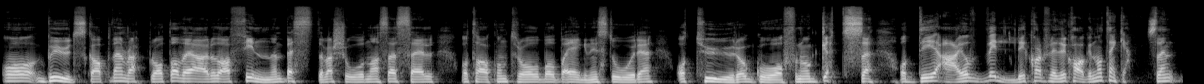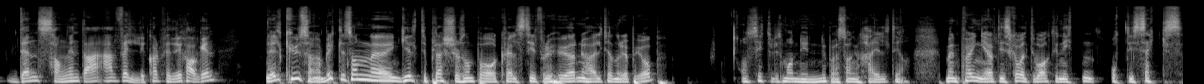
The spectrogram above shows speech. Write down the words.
og budskapet i den rapplåta det er å da finne den beste versjonen av seg selv og ta kontroll både på egen historie og ture og gå for noe gutse. Og det er jo veldig Carl Fredrik Hagen nå, tenker jeg. Så den, den sangen der er veldig Carl Fredrik Hagen. Det er litt. Det har blitt litt sånn eh, guilty pleasure sånn på kveldstid, for du hører den jo hele tida når du er på jobb. Og så sitter du liksom og nynner på den sangen hele tida. Men poenget er at de skal vel tilbake til 1986,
